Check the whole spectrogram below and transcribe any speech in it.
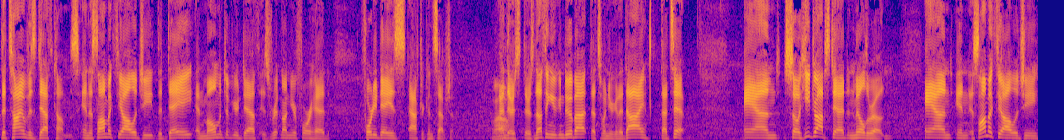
the time of his death comes. In Islamic theology, the day and moment of your death is written on your forehead 40 days after conception. Wow. And there's, there's nothing you can do about it. That's when you're going to die. That's it. And so he drops dead in the middle of the road. And in Islamic theology,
